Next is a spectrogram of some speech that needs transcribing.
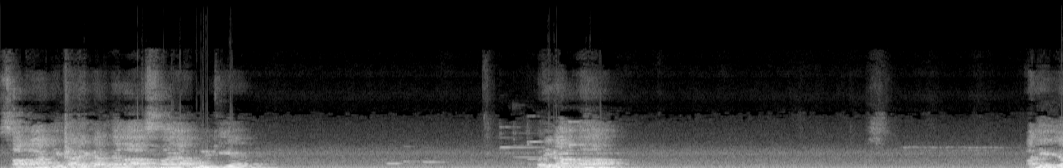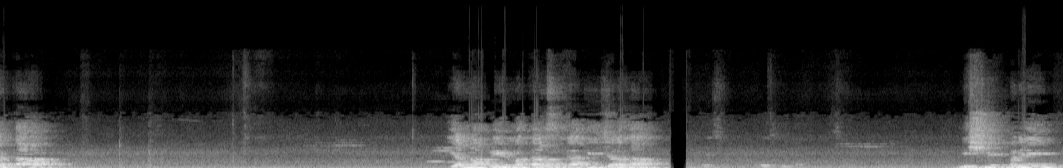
सामान्य कार्यकर्त्याला आस्था आपुलकी आहे. परिणामत अनिल जगताप यांना बीड मतदारसंघातील जनता निश्चितपणे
